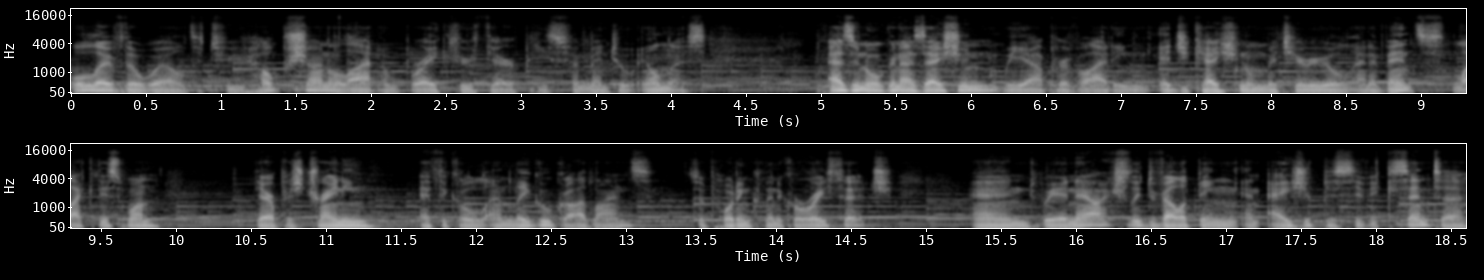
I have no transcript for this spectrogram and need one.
all over the world to help shine a light on breakthrough therapies for mental illness. As an organisation, we are providing educational material and events like this one, therapist training, ethical and legal guidelines, supporting clinical research, and we're now actually developing an Asia Pacific Centre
